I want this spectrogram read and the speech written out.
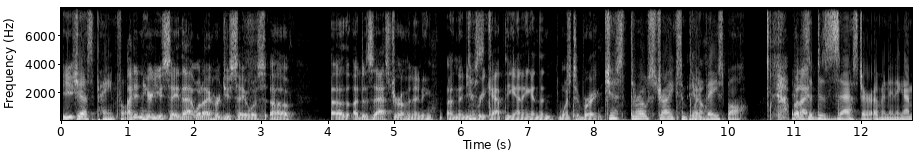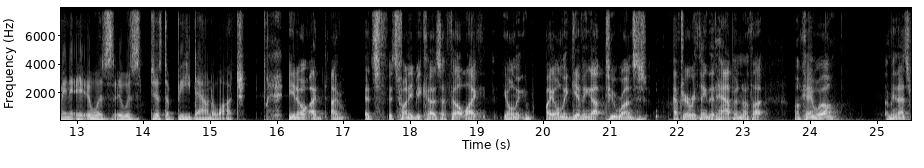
You- Just painful. I didn't hear you say that. What I heard you say was uh, a, a disaster of an inning, and then you Just- recapped the inning and then went to break. Just throw strikes and play Yeah. baseball. It But was I- a disaster of an inning. I mean, it, it was it was just a beat down to watch. You know, I, I, it's it's funny because I felt like you only by only giving up two runs after everything that happened. I thought, okay, well, I mean that's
